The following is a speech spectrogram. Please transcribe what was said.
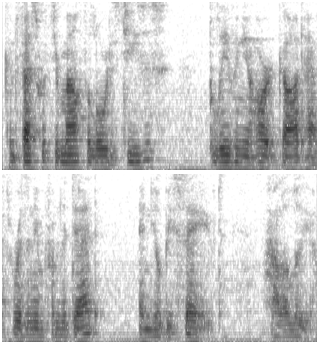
Confess with your mouth the Lord is Jesus. Believe in your heart God hath risen him from the dead, and you'll be saved. Hallelujah.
